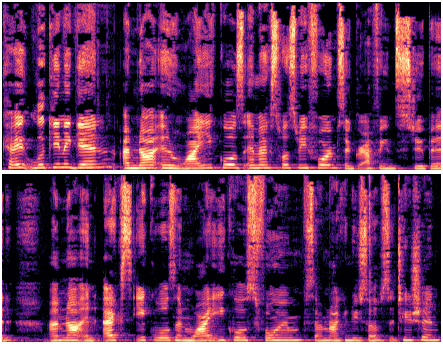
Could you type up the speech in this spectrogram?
Okay, looking again, I'm not in y equals mx plus b form, so graphing's stupid. I'm not in x equals and y equals form, so I'm not going to do substitution.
